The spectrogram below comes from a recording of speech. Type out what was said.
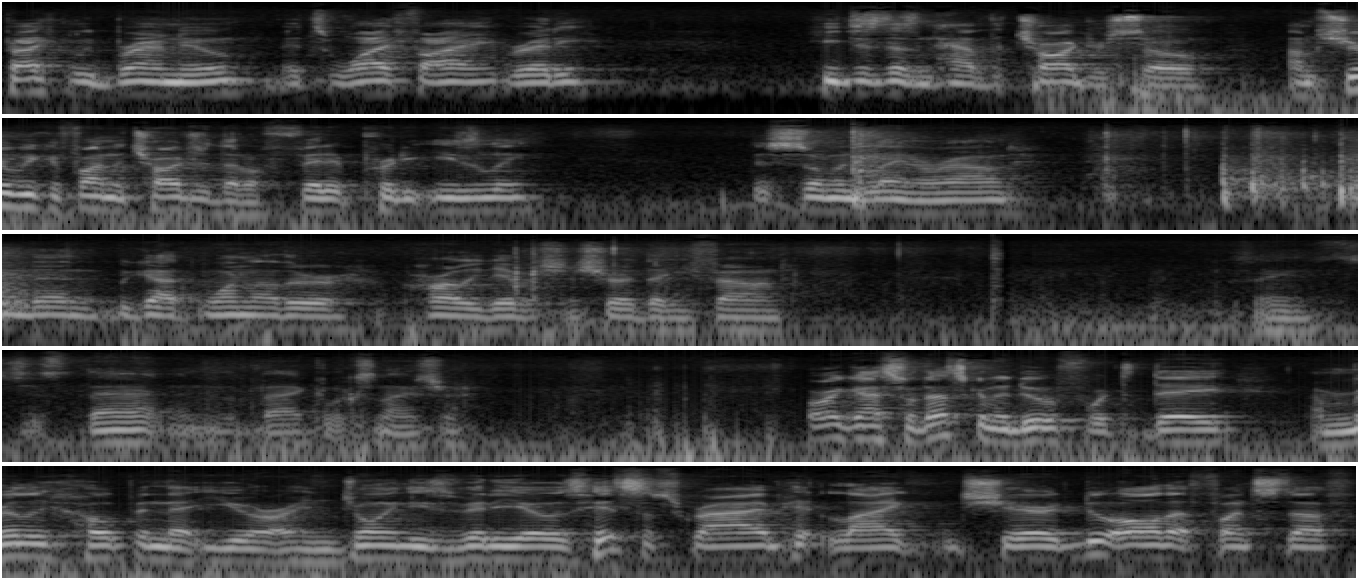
practically brand new. It's Wi-Fi ready. He just doesn't have the charger, so I'm sure we can find a charger that'll fit it pretty easily. There's so many laying around. And then we got one other Harley Davidson shirt that he found. So it's just that, and the back looks nicer. All right, guys, so that's going to do it for today. I'm really hoping that you are enjoying these videos. Hit subscribe, hit like, share, do all that fun stuff.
